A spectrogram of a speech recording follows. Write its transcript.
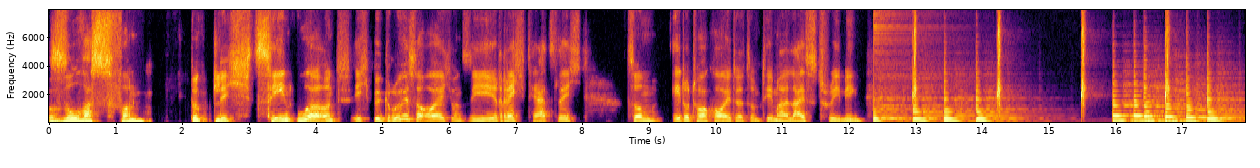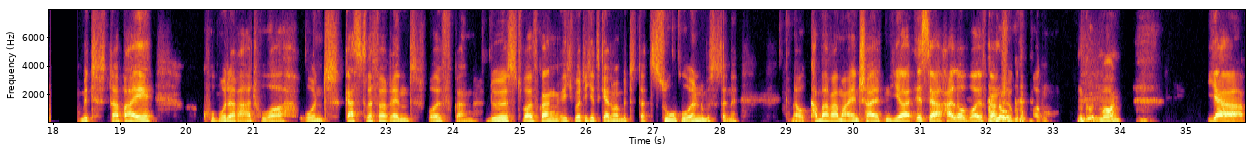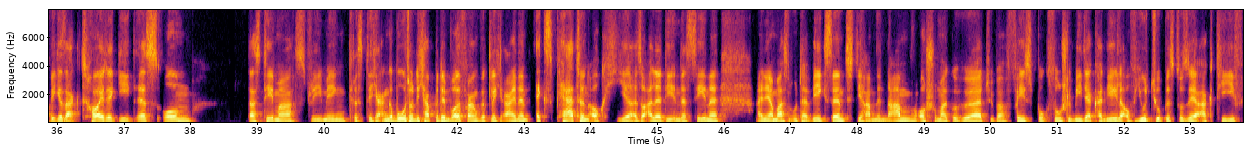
Sowas von pünktlich 10 Uhr und ich begrüße euch und Sie recht herzlich zum EduTalk heute zum Thema Livestreaming. Mit dabei Co-Moderator und Gastreferent Wolfgang Löst. Wolfgang, ich würde dich jetzt gerne mal mit dazu holen. Du müsstest deine Genau, Kamera mal einschalten. Hier ist er. Hallo Wolfgang, Hallo. schönen guten Morgen. guten Morgen. Ja, wie gesagt, heute geht es um das Thema Streaming, christliche Angebote. Und ich habe mit dem Wolfgang wirklich einen Experten auch hier. Also alle, die in der Szene einigermaßen unterwegs sind, die haben den Namen auch schon mal gehört über Facebook, Social-Media-Kanäle. Auf YouTube bist du sehr aktiv.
